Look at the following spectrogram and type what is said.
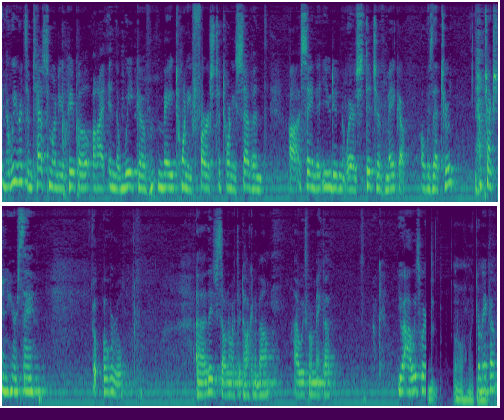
Now, we heard some testimony of people uh, in the week of May 21st to 27th uh, saying that you didn't wear a stitch of makeup. Oh, was that true? Objection, hearsay. Overruled. Uh, they just don't know what they're talking about. I always wear makeup. Okay. You always wear Oh my wear god. makeup?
